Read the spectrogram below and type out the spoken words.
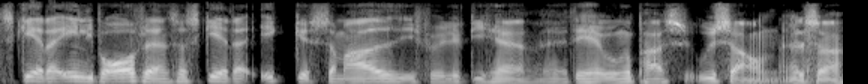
sker der egentlig på overfladen, så sker der ikke så meget ifølge de her, øh, det her unge pars udsagn. Altså,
